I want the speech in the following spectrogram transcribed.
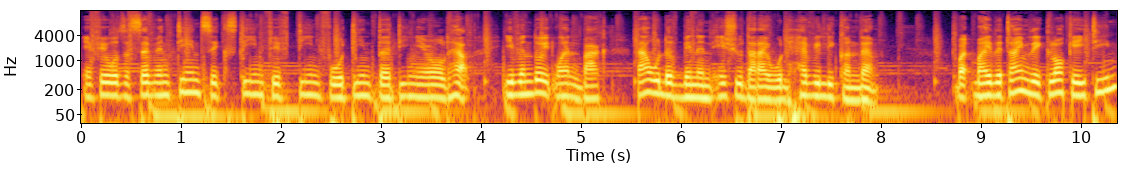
If it was a 17, 16, 15, 14, 13 year old, hell, even though it went back, that would have been an issue that I would heavily condemn. But by the time they clock 18,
